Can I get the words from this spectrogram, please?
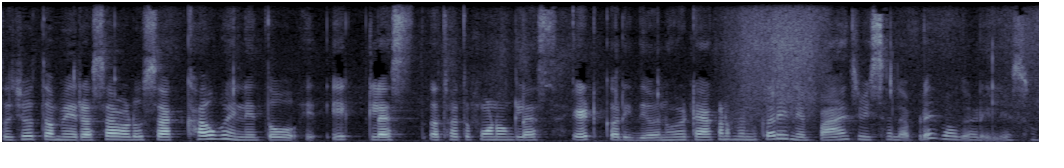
તો જો તમે રસાવાળું શાક ખાવું હોય ને તો એક ગ્લાસ અથવા તો પોણો ગ્લાસ એડ કરી દેવાનું. હવે ઢાંકણ બંધ કરીને પાંચ વિસલ આપણે વગાડી લેશું.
